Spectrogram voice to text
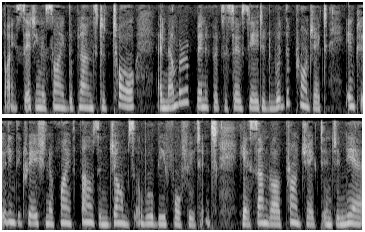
by setting aside the plans to toll a number of benefits associated with the project, including the creation of 5,000 jobs, will be forfeited. Here's SANRAL project engineer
